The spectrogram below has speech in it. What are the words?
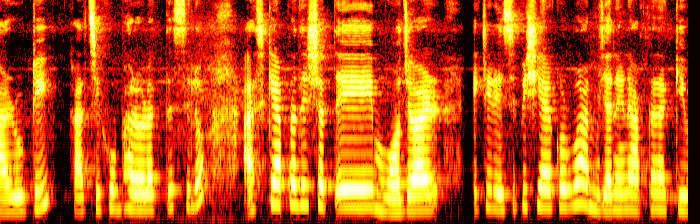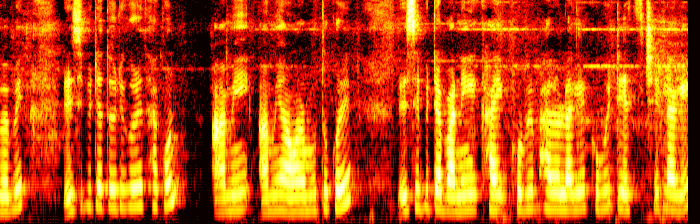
আর রুটি খাচ্ছি, খুব ভালো লাগতেছিল। আজকে আপনাদের সাথে মজার একটি রেসিপি শেয়ার করব। আমি জানি না আপনারা কীভাবে রেসিপিটা তৈরি করে থাকুন। আমি আমি আমার মতো করে রেসিপিটা বানিয়ে খাই। খুবই ভালো লাগে, খুবই টেস্টি লাগে।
